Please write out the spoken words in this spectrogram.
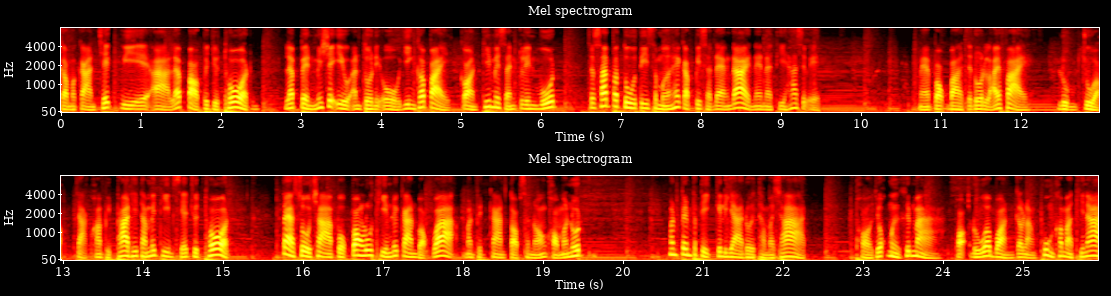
กรรมการเช็ค VAR และเป่าเป็นจุดโทษ และเป็นมิชอิลอันโตนิโอยิงเข้าไปก่อนที่เมสันกลินวูดจะซัดประตูตีเสมอให้กับปีศาจแดงได้ในนาที 51 แม้ปอกบาจะโดนหลายฝ่าย ลุมจวกจากความผิดพลาดที่ทำให้ทีมเสียจุดโทษ แต่โซชาปกป้องลูกทีมด้วยการบอกว่ามันเป็นการตอบสนองของมนุษย์ มันเป็นปฏิกิริยาโดยธรรมชาติ พอยกมือขึ้นมา เพราะรู้ว่าบอลกำลังพุ่งเข้ามาที่หน้า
